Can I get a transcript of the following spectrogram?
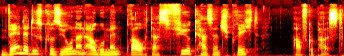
Wer in der Diskussion ein Argument braucht, das für Cousins spricht, aufgepasst.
